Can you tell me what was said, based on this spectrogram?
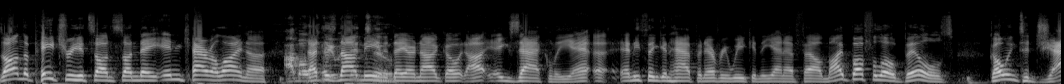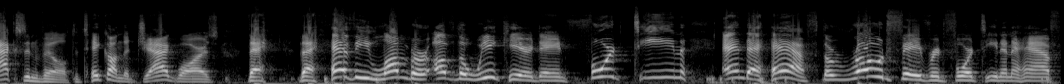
is on the Patriots on Sunday in Carolina, I'm that does not mean too. that they are not going. Uh, exactly. A- uh, anything can happen every week in the NFL. My Buffalo Bills going to Jacksonville to take on the Jaguars. The the heavy lumber of the week here, Dane. 14 and a half. The road favorite 14 and a half.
